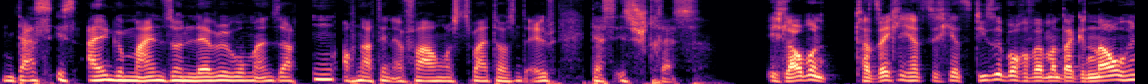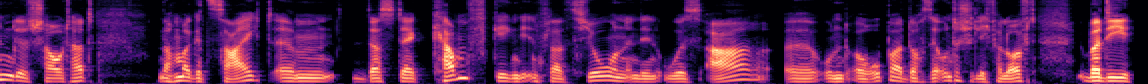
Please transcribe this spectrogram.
Das ist allgemein so ein Level, wo man sagt, hm, auch nach den Erfahrungen aus 2011, das ist Stress. Ich glaube, und tatsächlich hat sich jetzt diese Woche, wenn man da genau hingeschaut hat, nochmal gezeigt, ähm, dass der Kampf gegen die Inflation in den USA äh, und Europa doch sehr unterschiedlich verläuft. Über die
